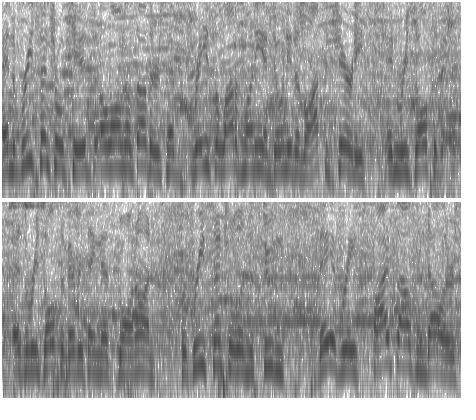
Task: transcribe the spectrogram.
And the Breese Central kids, along with others, have raised a lot of money and donated a lot to charity in result of, as a result of everything that's going on. For Breese Central and the students, they have raised $5,000.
